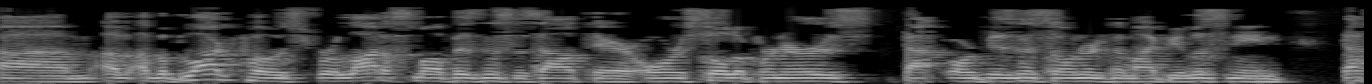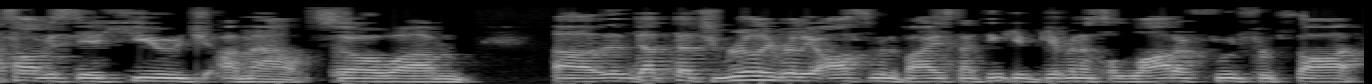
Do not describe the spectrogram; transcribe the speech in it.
Um, of, of, a blog post for a lot of small businesses out there or solopreneurs that or business owners that might be listening, that's obviously a huge amount. So, um, uh, that that's really really awesome advice, and I think you've given us a lot of food for thought.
